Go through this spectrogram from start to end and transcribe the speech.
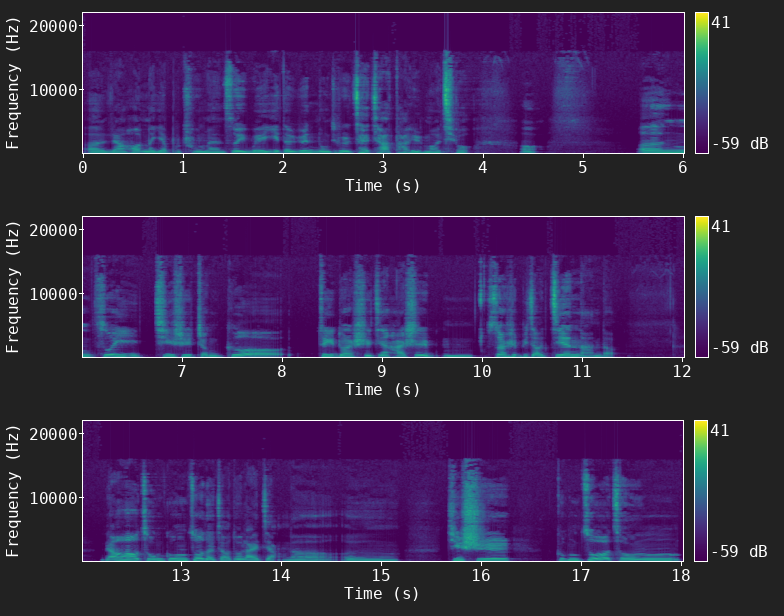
呃，然后呢也不出门，所以唯一的运动就是在家打羽毛球，嗯嗯，所以其实整个这一段时间还是嗯算是比较艰难的。然后从工作的角度来讲呢，嗯，其实工作从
